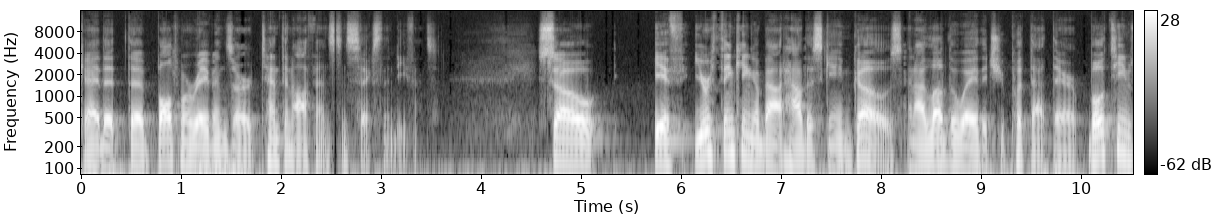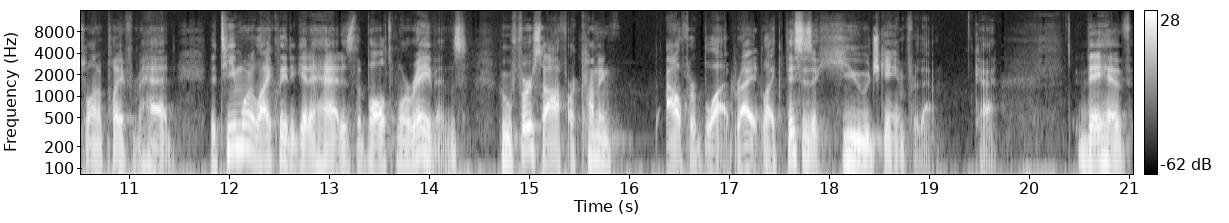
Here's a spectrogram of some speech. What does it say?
Okay, that the Baltimore Ravens are 10th in offense and 6th in defense. So if you're thinking about how this game goes, and I love the way that you put that there, both teams want to play from ahead. The team more likely to get ahead is the Baltimore Ravens, who, first off, are coming out for blood, right? Like, this is a huge game for them, okay? They have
